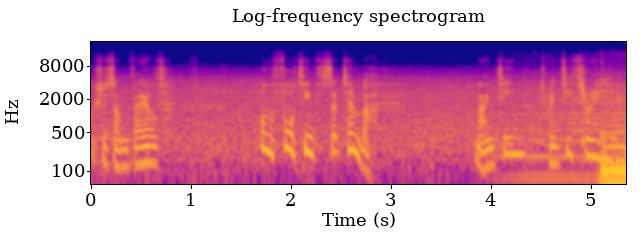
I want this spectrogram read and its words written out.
which was unveiled on the 14th of September 1923.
